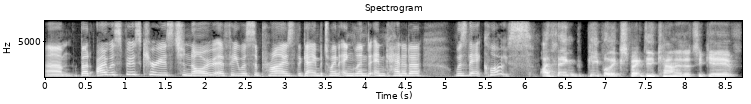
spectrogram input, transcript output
Um, but I was first curious to know if he was surprised the game between England and Canada was that close. I think people expected Canada to give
